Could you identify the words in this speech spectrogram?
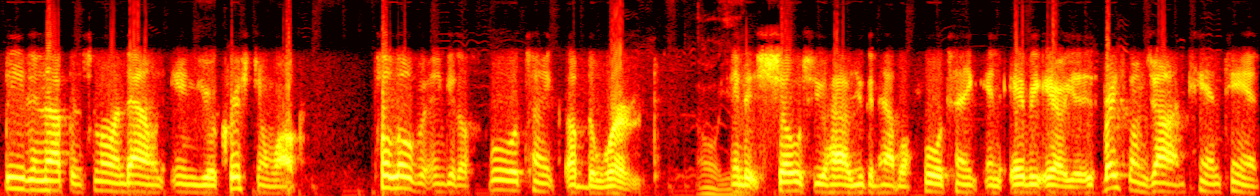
speeding up and slowing down in your Christian walk, pull over and get a full tank of the Word. Oh, yeah. And it shows you how you can have a full tank in every area. It's based on John 10 10.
